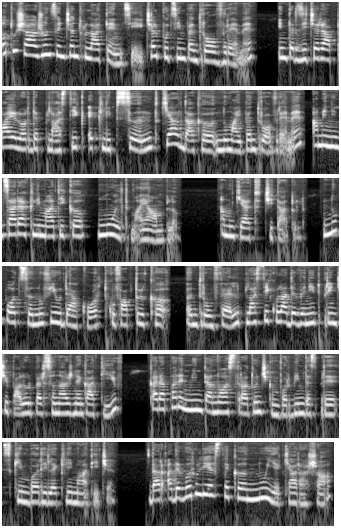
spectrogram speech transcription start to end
totuși a ajuns în centrul atenției, cel puțin pentru o vreme, interzicerea paielor de plastic eclipsând, chiar dacă numai pentru o vreme, amenințarea climatică mult mai amplă. Am încheiat citatul. Nu pot să nu fiu de acord cu faptul că, într-un fel, plasticul a devenit principalul personaj negativ care apare în mintea noastră atunci când vorbim despre schimbările climatice. Dar adevărul este că nu e chiar așa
